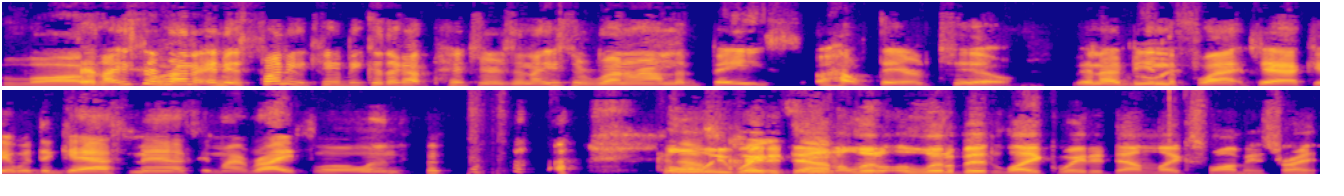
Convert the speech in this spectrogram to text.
A lot And I used to run, and it's funny too because I got pictures, and I used to run around the base out there too. And I'd be in the flat jacket with the gas mask and my rifle, and because Fully weighted down, a little a little bit like weighted down like Swammie's, right?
